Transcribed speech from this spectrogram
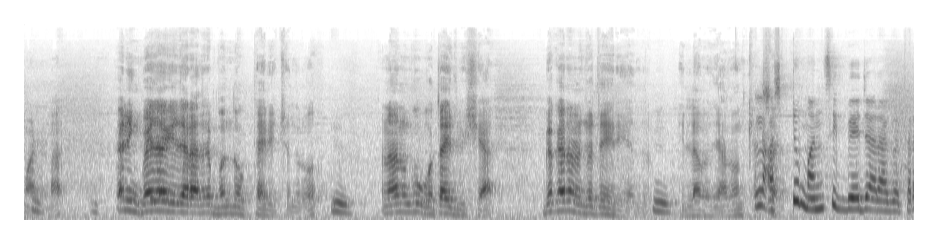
ಮಾಡಲ್ಲ. ನಾನು ಹಿಂಗೆ ಬೇಜಾಗಿದ್ದಾರೆ ಆದರೆ ಬಂದು ಹೋಗ್ತಾ ಇರಿ ಚಂದ್ರು. ನನಗೂ ಗೊತ್ತಾಯ್ತು ವಿಷಯ. ಬೇಕಾದ್ರೆ ನನ್ನ ಜೊತೆ ಇರಿ ಅಂದರು. ಇಲ್ಲ ಯಾವುದೋ ಒಂದು ಕೆಲಸ. ಅಷ್ಟು ಮನ್ಸಿಗೆ ಬೇಜಾರಾಗೋ ಥರ?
